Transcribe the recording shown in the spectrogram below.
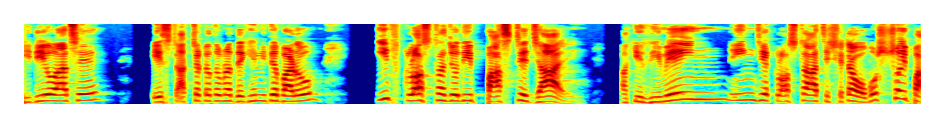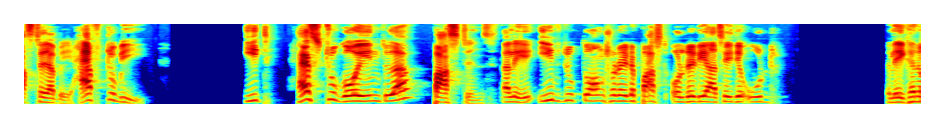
ভিডিও আছে, এই স্ট্রাকচারটা তোমরা দেখে নিতে পারো। ইফ ক্লসটা যদি পাস্টে যায়, বাকি রিমেইনিং যে ক্লসটা আছে, সেটা অবশ্যই পাস্টে যাবে। Have to be it has to go in to the past tense তাহলে ইফ যুক্ত অংশটা এটা পাস্ট অলরেডি আছে, এই যে উড তাহলে এখানে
